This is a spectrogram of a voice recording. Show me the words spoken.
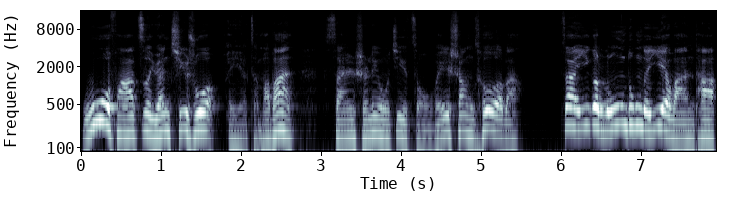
无法自圆其说。哎呀，怎么办？三十六计，走为上策吧。在一个隆冬的夜晚，他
